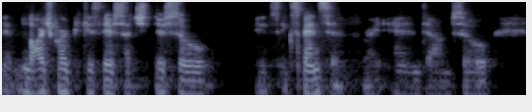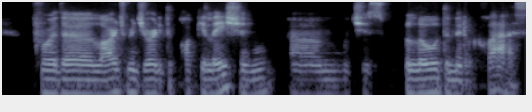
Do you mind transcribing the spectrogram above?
in large part because they're such, they're so, it's expensive, right? And um, so for the large majority of the population, um, which is below the middle class,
